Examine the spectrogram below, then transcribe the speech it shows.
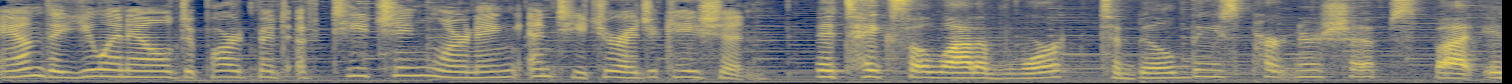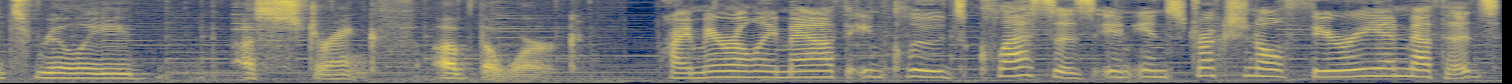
and the UNL Department of Teaching, Learning, and Teacher Education. It takes a lot of work to build these partnerships, but it's really a strength of the work. Primarily Math includes classes in instructional theory and methods,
